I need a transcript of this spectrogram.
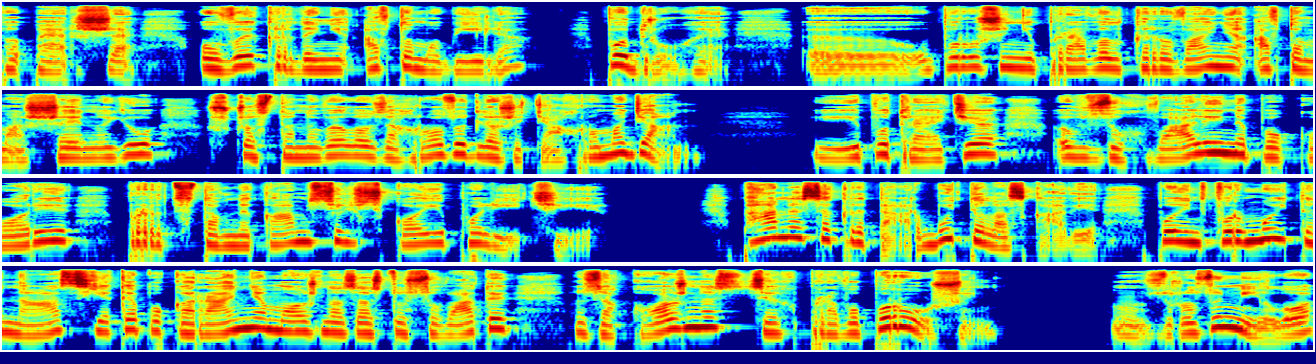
по-перше, у викраденні автомобіля, по-друге, е, у порушенні правил керування автомашиною, що становило загрозу для життя громадян. І, по-третє, в зухвалій непокорі представникам сільської поліції. Пане секретар, будьте ласкаві, поінформуйте нас, яке покарання можна застосувати за кожне з цих правопорушень. Зрозуміло,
